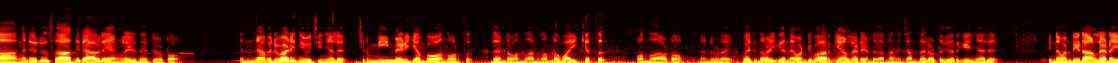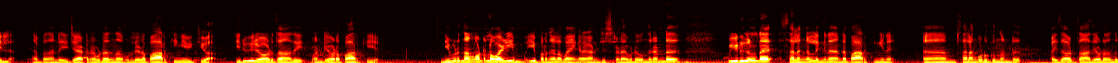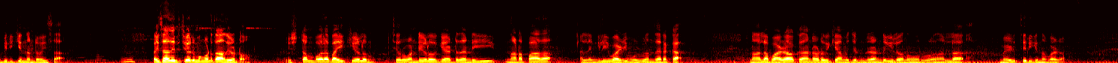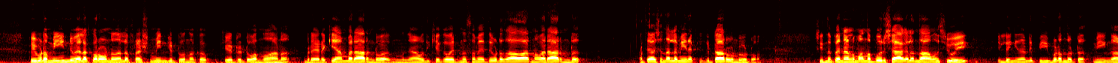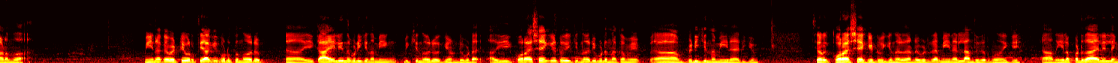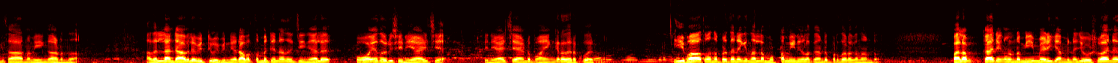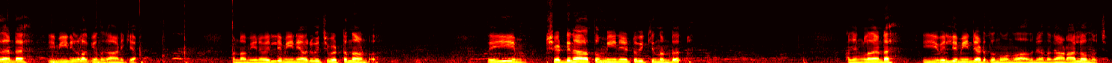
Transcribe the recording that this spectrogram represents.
ആ അങ്ങനെ ഒരു സാധി രാവിലെ ഞങ്ങൾ എഴുന്നേറ്റ് കേട്ടോ. എന്തിനാ പരിപാടി എന്ന് ചോദിച്ചു കഴിഞ്ഞാൽ ഇച്ചിരി മീൻ മേടിക്കാൻ പോകാമെന്ന് ഓർത്ത് ഇതേണ്ട വന്നതാണ്. നമ്മുടെ വൈക്കത്ത് വന്നതാണ് കേട്ടോ. എന്റെ ഇവിടെ വരുന്ന വഴിക്ക് തന്നെ വണ്ടി പാർക്ക് ചെയ്യാനുള്ള ഇടയുണ്ട്. കാരണം അങ്ങ് ചന്തയിലോട്ട് കയറി കഴിഞ്ഞാൽ പിന്നെ വണ്ടി ഇടാനുള്ള ഇടയില്ല. അപ്പോൾ അതുകൊണ്ട് ഈ ചേട്ടൻ ഇവിടെ നിന്ന് പുള്ളിയുടെ പാർക്കിങ് വിൽക്കുക ഇരുപത് രൂപ കൊടുത്താൽ മതി വണ്ടി അവിടെ പാർക്ക് ചെയ്യാം. ഇനി ഇവിടുന്ന് അങ്ങോട്ടുള്ള വഴിയും ഈ പറഞ്ഞ പോലെ ഭയങ്കര കൺജസ്റ്റഡാണ് ഇവിടെ ഒന്ന് രണ്ട് വീടുകളുടെ സ്ഥലങ്ങളിൽ ഇങ്ങനെ അതിന്റെ പാർക്കിങ്ങിന് സ്ഥലം കൊടുക്കുന്നുണ്ട്. പൈസ കൊടുത്താൽ മതി. അവിടെ നിന്ന് പിരിക്കുന്നുണ്ട് പൈസ. പൈസ തിരിച്ചു വരുമ്പം കൊടുത്താൽ മതി കേട്ടോ. ഇഷ്ടം പോലെ ബൈക്കുകളും ചെറുവണ്ടികളും ഒക്കെ ആയിട്ട് ദാണ്ട് ഈ നടപ്പാത അല്ലെങ്കിൽ ഈ വഴി മുഴുവൻ തിരക്കാം. നല്ല പഴമൊക്കെ ദാണ്ട് അവിടെ വിൽക്കാൻ വെച്ചിട്ടുണ്ട്. രണ്ട് കിലോ നൂറ് രൂപ. നല്ല മെഴുത്തിരിക്കുന്ന പഴം. അപ്പോൾ ഇവിടെ മീനിന് വിലക്കുറവുണ്ട്. നല്ല ഫ്രഷ് മീൻ കിട്ടുമെന്നൊക്കെ കേട്ടിട്ട് വന്നതാണ്. ഇവിടെ ഇടയ്ക്ക് ഞാൻ വരാറുണ്ട്. ഞാൻ അവധിക്കൊക്കെ വരുന്ന സമയത്ത് ഇവിടെ സാധാരണ വരാറുണ്ട്. അത്യാവശ്യം നല്ല മീനൊക്കെ കിട്ടാറുമുണ്ട് കേട്ടോ. പക്ഷെ ഇന്നിപ്പോൾ എന്നാലും വന്നപ്പോൾ ഒരു ശകലം താമസിച്ചു പോയി ഇല്ലെങ്കിൽ ദാണ്ട് ഇപ്പോൾ ഇവിടം തൊട്ട് മീൻ കാണുന്നതാണ് മീനൊക്കെ വെട്ടി വൃത്തിയാക്കി കൊടുക്കുന്നവരും ഈ കായലിൽ നിന്ന് പിടിക്കുന്ന മീൻ വിൽക്കുന്നവരും ഒക്കെ ഉണ്ട് ഇവിടെ. അത് ഈ കുറേശ്ശെയൊക്കെ ഇട്ട് വിൽക്കുന്നവർ ഇവിടെ നിന്നൊക്കെ പിടിക്കുന്ന മീനായിരിക്കും. ചെറു കുറേശ്ശെയൊക്കെ ഇട്ട് വിൽക്കുന്നവർ അതുകൊണ്ട് ഇവിടുത്തെ മീനെല്ലാം തീർന്നു നോക്കി. ആ നീലപ്പടുതായാലില്ലെങ്കിൽ സാധാരണ മീൻ കാണുന്നതാണ് അതെല്ലാം രാവിലെ വിറ്റുപോയി. പിന്നെ ഒരു അബദ്ധം പറ്റി എന്നാന്ന് വെച്ച് കഴിഞ്ഞാൽ പോയത് ഒരു ശനിയാഴ്ചയാണ് ശനിയാഴ്ച ആയതുകൊണ്ട് ഭയങ്കര തിരക്കുമായിരുന്നു ഈ ഭാഗത്ത് വന്നപ്പോഴത്തേക്ക് നല്ല മുട്ട മീനുകളൊക്കെ കണ്ട് ഇപ്പുറത്ത് കിടക്കുന്നുണ്ട്? പല കാര്യങ്ങളുണ്ട്. മീൻ മേടിക്കാം. പിന്നെ ജോഷുവാനെ വേണ്ട? ഈ മീനുകളൊക്കെ ഒന്ന് കാണിക്കാം. ഉണ്ടോ മീൻ വലിയ മീനെ അവർ വെച്ച് വെട്ടുന്നതുണ്ടോ? ഈ ഷെഡിനകത്തും മീനായിട്ട് വിൽക്കുന്നുണ്ട്. അപ്പം ഞങ്ങൾ വേണ്ട? ഈ വലിയ മീനിന്റെ അടുത്തുനിന്ന് വന്നതാണ് അതിനെ ഒന്ന് കാണാമല്ലോ എന്ന് വെച്ച്.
